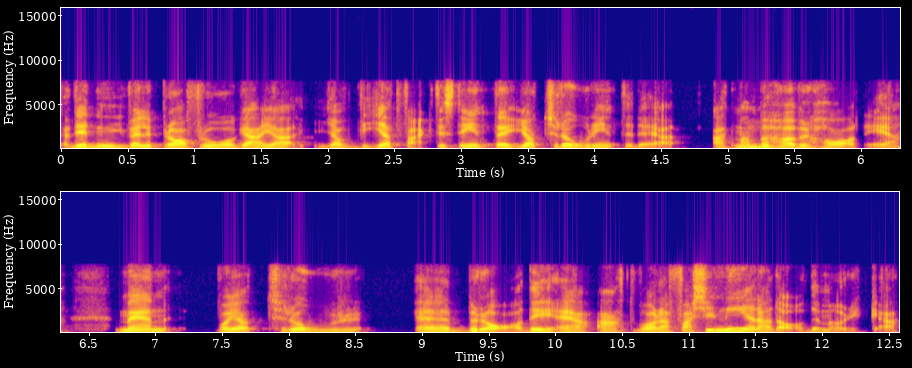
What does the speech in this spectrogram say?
Ja, det är en väldigt bra fråga. Jag, jag vet faktiskt inte. Jag tror inte det, att man Mm. behöver ha det. Men vad jag tror är bra, det är att vara fascinerad av det mörka.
